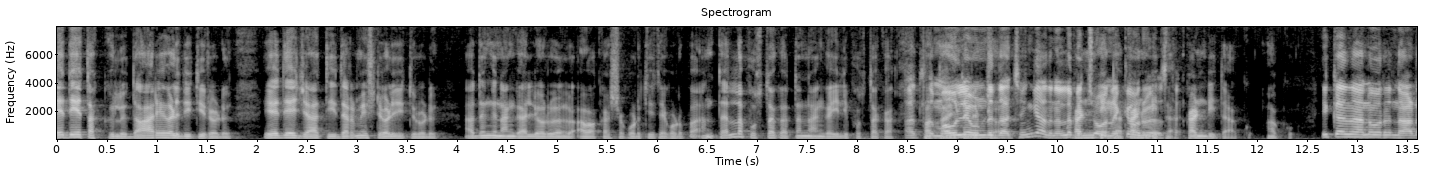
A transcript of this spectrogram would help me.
ಏದೇ ತಕ್ಕಲು ದಾರೆ ಎಳೆದಿತ್ತಿರೋಡು ಏದೇ ಜಾತಿ ಧರ್ಮಿಷ್ಠ ಎಳೆದಿತ್ತಿರೋಡು ಅದಂಗೆ ನಂಗೆ ಅಲ್ಲಿ ಅವರು ಅವಕಾಶ ಕೊಡ್ತೈತೆ ಕೊಡಪ್ಪ ಅಂತೆಲ್ಲ ಪುಸ್ತಕ ನಂಗೆ ಇಲ್ಲಿ ಪುಸ್ತಕ ಮೌಲ್ಯ ಉಂಡದಾಚಂಗೆ ಅದನ್ನೆಲ್ಲ ಖಂಡಿತ ಖಂಡಿತ ಹಾಕು ಹಾಕು. ಈಗ ನಾನು ಅವರು ನಾಡ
